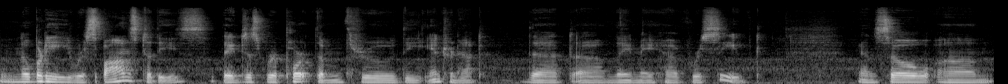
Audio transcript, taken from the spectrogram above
nobody responds to these. They just report them through the internet that um, they may have received. And so, um,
